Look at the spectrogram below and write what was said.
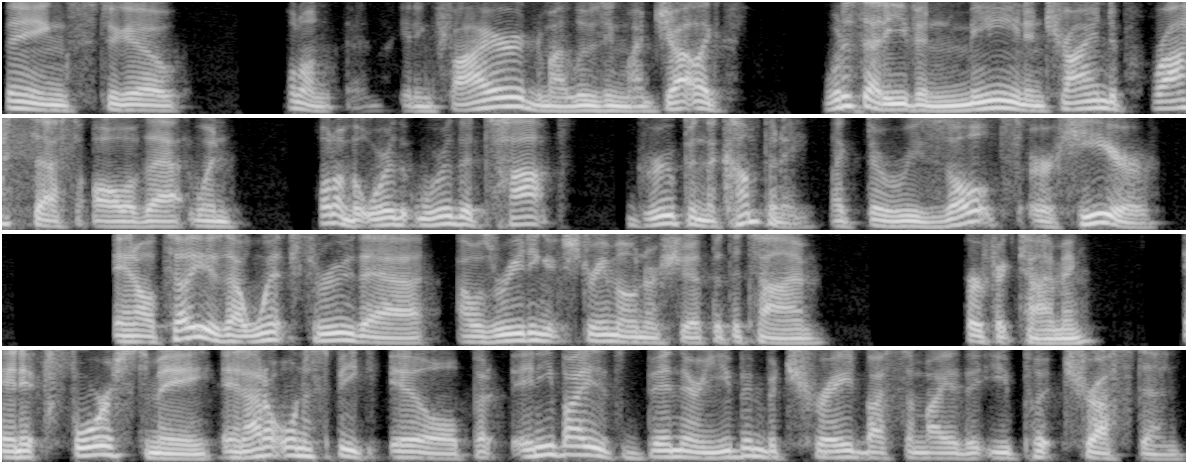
things to go, hold on, am I getting fired? Am I losing my job? Like, what does that even mean? And trying to process all of that when, hold on, but we're, we're the top group in the company. Like the results are here. And I'll tell you, as I went through that, I was reading Extreme Ownership at the time, perfect timing and it forced me and i don't want to speak ill but anybody that's been there and you've been betrayed by somebody that you put trust in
